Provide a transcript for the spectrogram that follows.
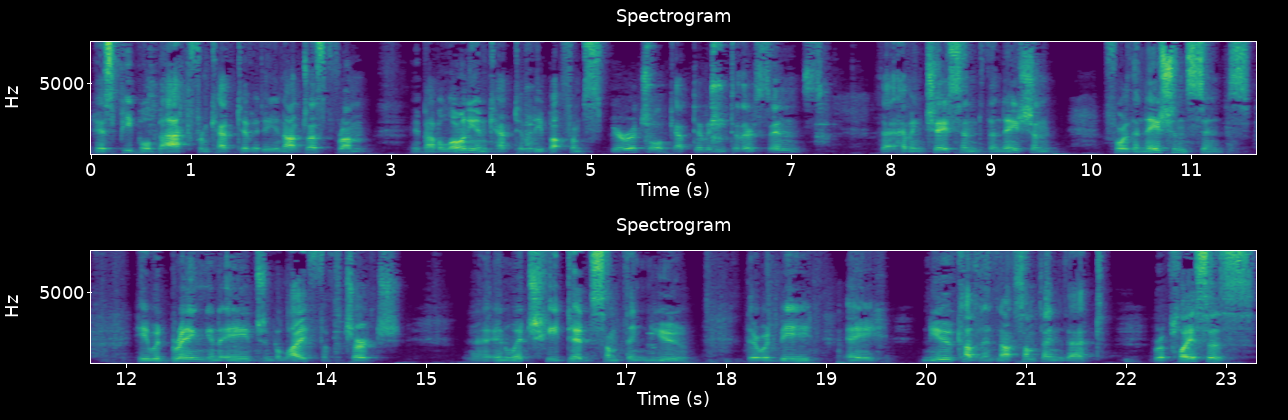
his people back from captivity, not just from a Babylonian captivity, but from spiritual captivity to their sins. That having chastened the nation for the nation's sins, he would bring an age in the life of the church uh, in which he did something new. There would be a new covenant, not something that replaces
